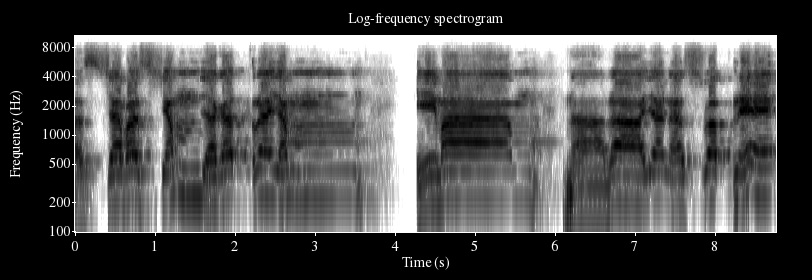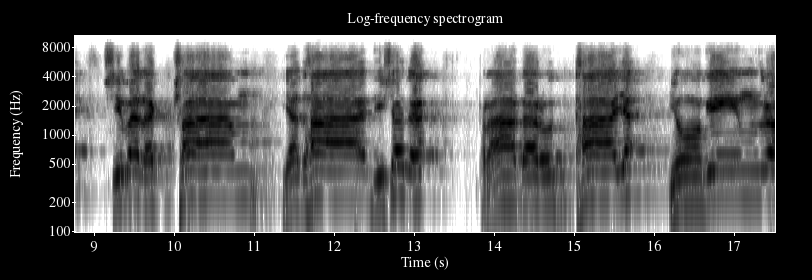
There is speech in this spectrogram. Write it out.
तस्वश्यम जगत्रय इमाम नारायण स्वप्ने शिवरक्षा यथा दिशत प्रातरुद्धाय योगींद्र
